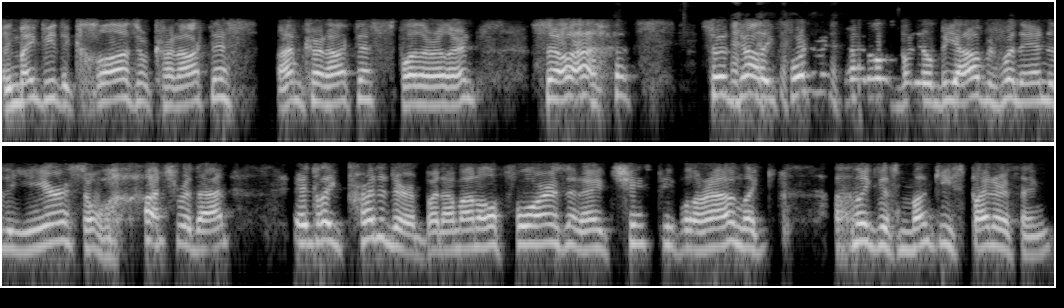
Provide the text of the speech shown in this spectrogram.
it might be The Claws of Carnoctus. I'm Carnoctus, spoiler alert. So, uh, so it's got like four different titles, but it'll be out before the end of the year. So watch for that. It's like Predator, but I'm on all fours and I chase people around like I'm like this monkey spider thing.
